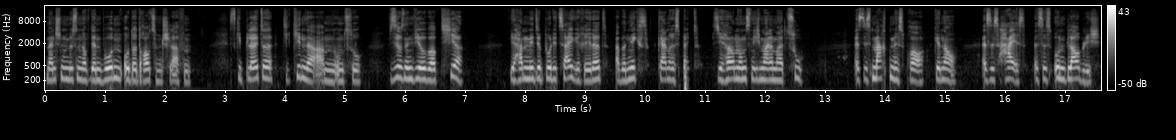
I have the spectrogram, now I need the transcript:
Menschen müssen auf dem Boden oder draußen schlafen. Es gibt Leute, die Kinder haben und so. Wieso sind wir überhaupt hier? Wir haben mit der Polizei geredet, aber nix, kein Respekt. Sie hören uns nicht mal mal zu. Es ist Machtmissbrauch, genau. Es ist heiß, es ist unglaublich.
